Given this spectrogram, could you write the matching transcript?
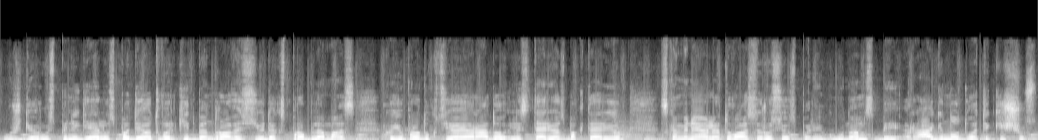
Už gerus pinigėlius padėjo tvarkyti bendrovės Judex problemas, kai jų produkcijoje rado listerijos bakterijų, skambinėjo Lietuvos ir Rusijos pareigūnams bei ragino duoti kišius.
